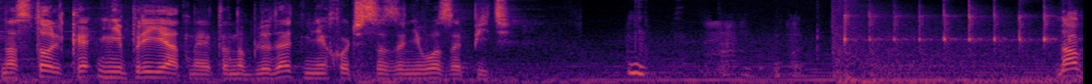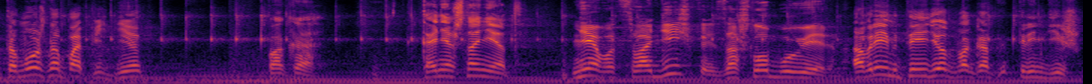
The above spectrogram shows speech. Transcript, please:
Настолько неприятно это наблюдать, мне хочется за него запить. Нам-то можно попить, нет? Пока. Конечно, нет. Не, вот с водичкой зашло бы уверенно. А время-то идет, пока ты трендишь.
